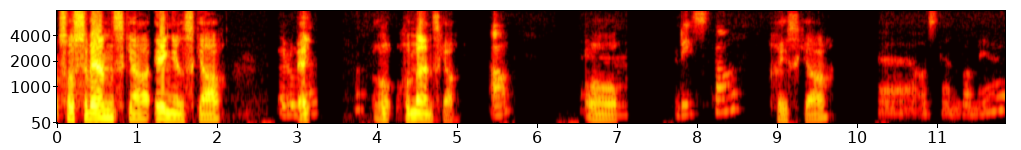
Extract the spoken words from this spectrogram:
Så svenska, engelska, Rumän, ru- rumänska, ja. Och- Eh, ryska. ryska. Eh, sen vad mer?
